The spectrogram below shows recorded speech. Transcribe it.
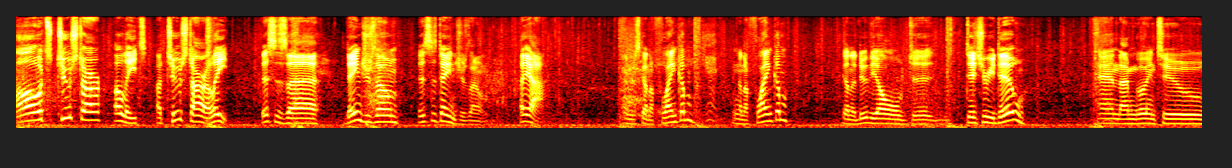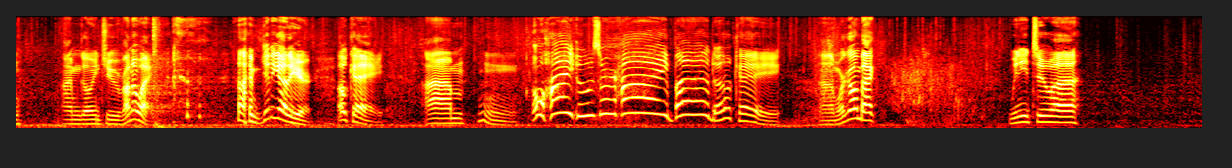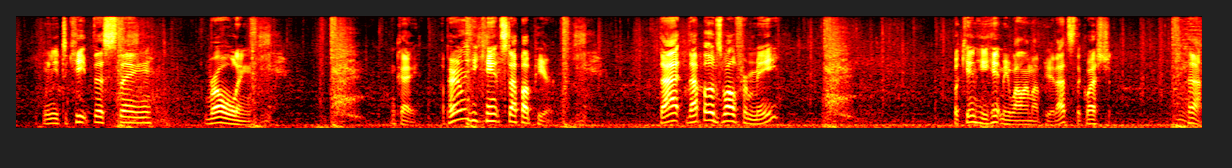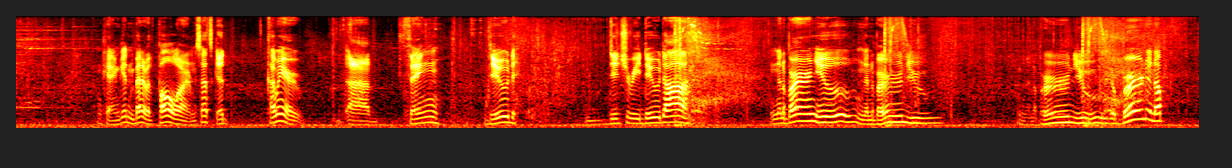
Oh, it's two-star elite. A two-star elite. This is, uh, danger zone. This is danger zone. Oh, yeah. I'm just gonna flank him. I'm gonna flank him. Gonna do the old uh, didgeridoo. And I'm going to... I'm going to run away. I'm getting out of here. Okay. Um, hmm. Oh, hi, Oozer. Hi, bud. Okay. Um, we're going back. We need to, uh... We need to keep this thing rolling. Okay. Apparently he can't step up here. That, that bodes well for me. But can he hit me while I'm up here? That's the question. Huh. Okay, I'm getting better with pole arms. That's good. Come here, uh, thing, dude, didgeridoo-dah. I'm gonna burn you. I'm gonna burn you. I'm gonna burn you. You're burning up.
